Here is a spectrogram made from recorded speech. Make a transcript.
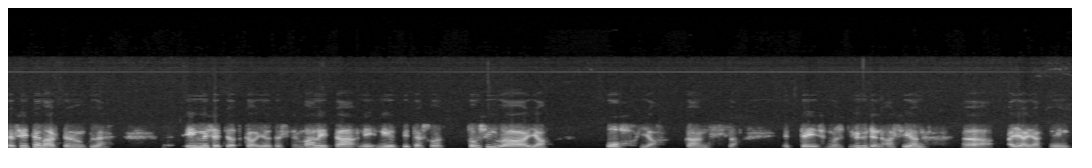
Ja sitä varten on kyllä ihmiset, jotka, joita sitten valitaan, niin niillä pitäisi olla tosi laaja pohja kanssa. Että ei semmoiset yhden asian ää, ajajat, niin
